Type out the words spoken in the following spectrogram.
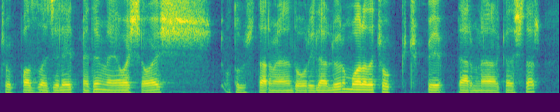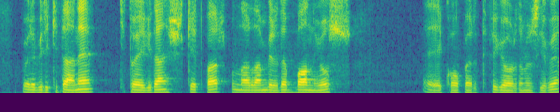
çok fazla acele etmedim ve yavaş yavaş otobüs terminaline doğru ilerliyorum. Bu arada çok küçük bir terminal arkadaşlar. Böyle bir iki tane Quito'ya giden şirket var. Bunlardan biri de Banyos e, kooperatifi gördüğünüz gibi.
